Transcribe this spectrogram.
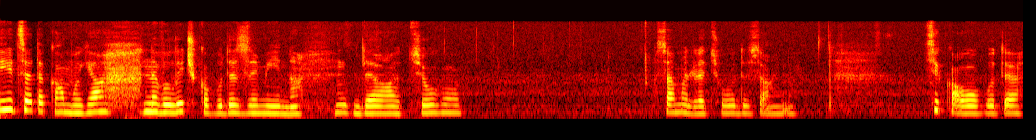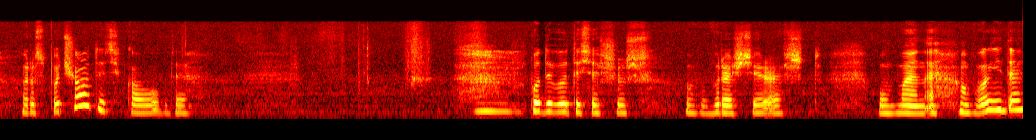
І це така моя невеличка буде заміна для цього, саме для цього дизайну. Цікаво буде розпочати, цікаво буде подивитися, що ж, врешті-решт, у мене вийде.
